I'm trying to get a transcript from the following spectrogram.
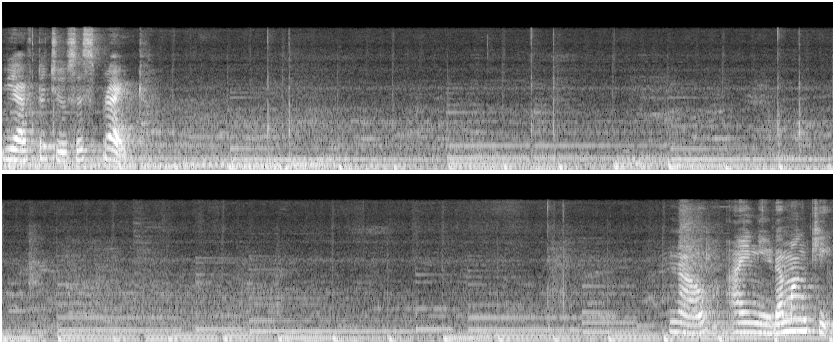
we have to choose a sprite. Now I need a monkey.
